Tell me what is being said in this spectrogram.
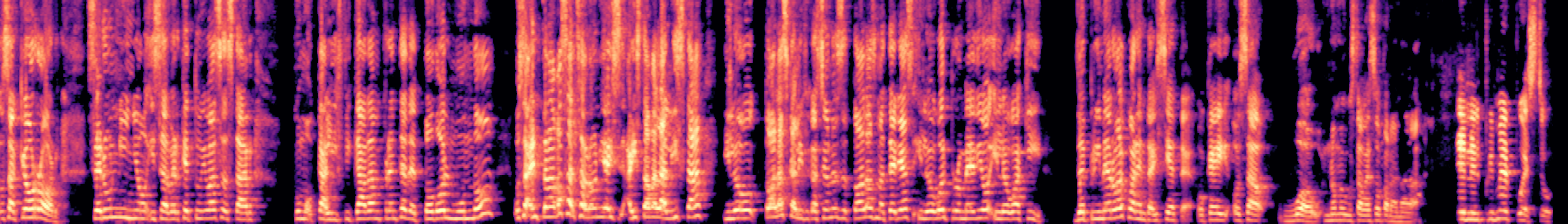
o, sea, qué horror. Ser un niño y saber que tú ibas a estar como calificada enfrente de todo el mundo. O sea, entrabas al salón y ahí, estaba la lista y luego todas las calificaciones de todas las materias y luego el promedio y luego aquí, de primero al 47, ¿ok? O sea, wow, no me gustaba eso para nada. En el primer puesto,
